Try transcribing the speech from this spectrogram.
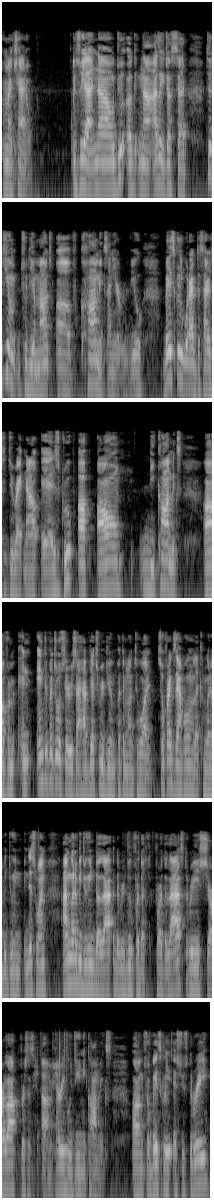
for my channel. And so yeah, now do uh, now as I just said, to, to the amount of comics I need to review, basically what I've decided to do right now is group up all the comics uh, from an individual series I have yet to review and put them onto one. So, for example, like I'm gonna be doing in this one, I'm gonna be doing the la- the review for the for the last three Sherlock versus um, Harry Houdini comics. Um, so basically, issues three,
